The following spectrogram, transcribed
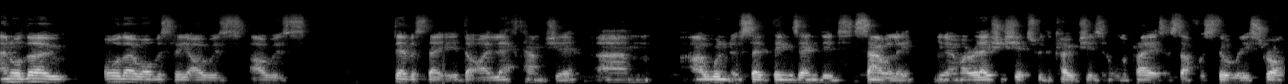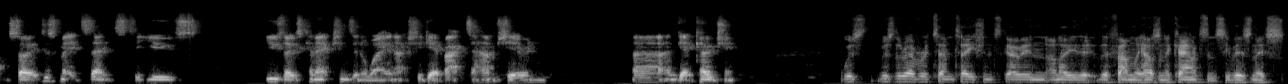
and although although obviously I was I was devastated that I left Hampshire. Um, I wouldn't have said things ended sourly. You know, my relationships with the coaches and all the players and stuff was still really strong. So it just made sense to use use those connections in a way and actually get back to Hampshire and uh, and get coaching. Was was there ever a temptation to go in? I know that the family has an accountancy business.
